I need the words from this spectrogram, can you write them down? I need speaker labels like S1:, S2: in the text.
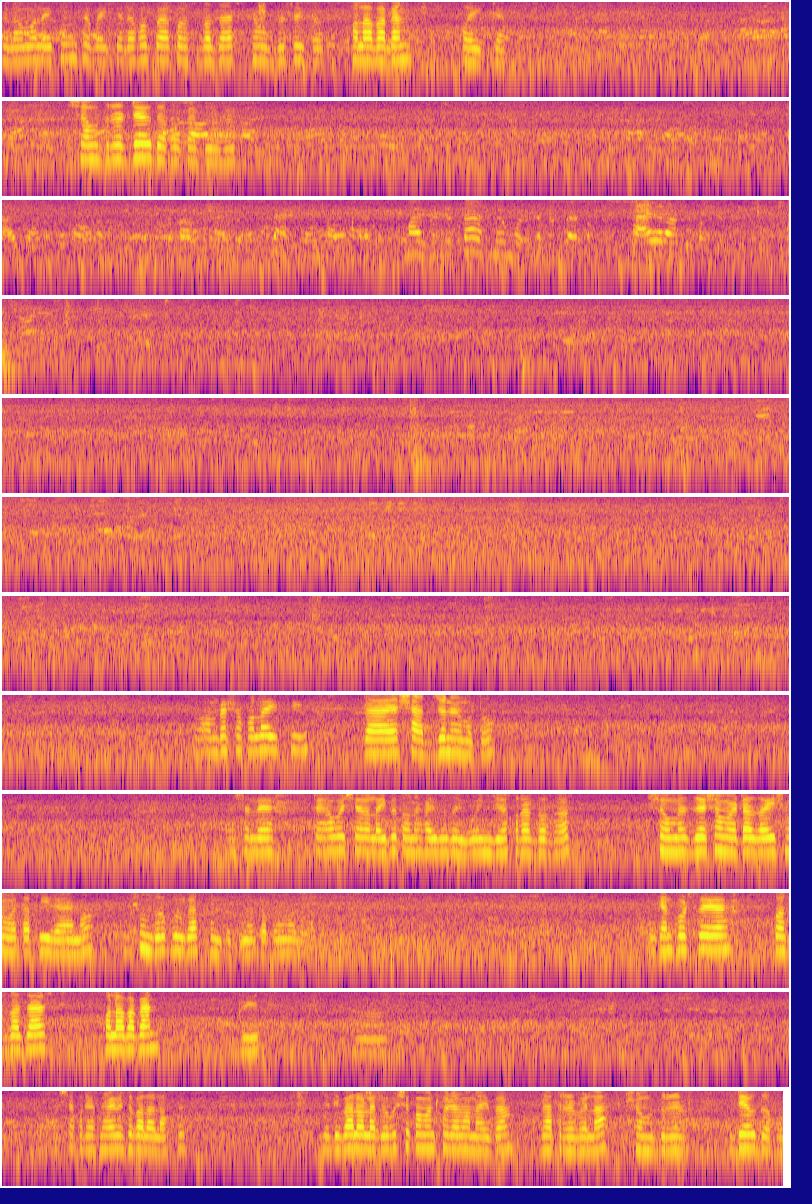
S1: সালামু আলাইকুম সবাইকে। দেখো কক্সবাজার সমুদ্র সৈকত কলা বাগান কয়েকটা। সমুদ্রের ঢেউ দেখো আপনারা। তো। আমরা সকালে আইছি প্রায় সাতজনের মতো। আসলে টাকা পয়সা লাইফে তো অনেক হাইব যাইব এনজয় করার দরকার। সময় যে সময়টা যায়, এই সময় তার ফিরে না। খুব সুন্দর ফুল গাছ কিন্তু তোমার মাঝে লাগে এখান পড়ছে কক্সবাজার কলা বাগান ব্রিজ আশা করি আপনার কাছে ভালো লাগছে। যদি ভালো লাগে, অবশ্যই কমেন্ট করে জানাইবা। রাত্রের বেলা সমুদ্রের ঢেউ দেখো।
